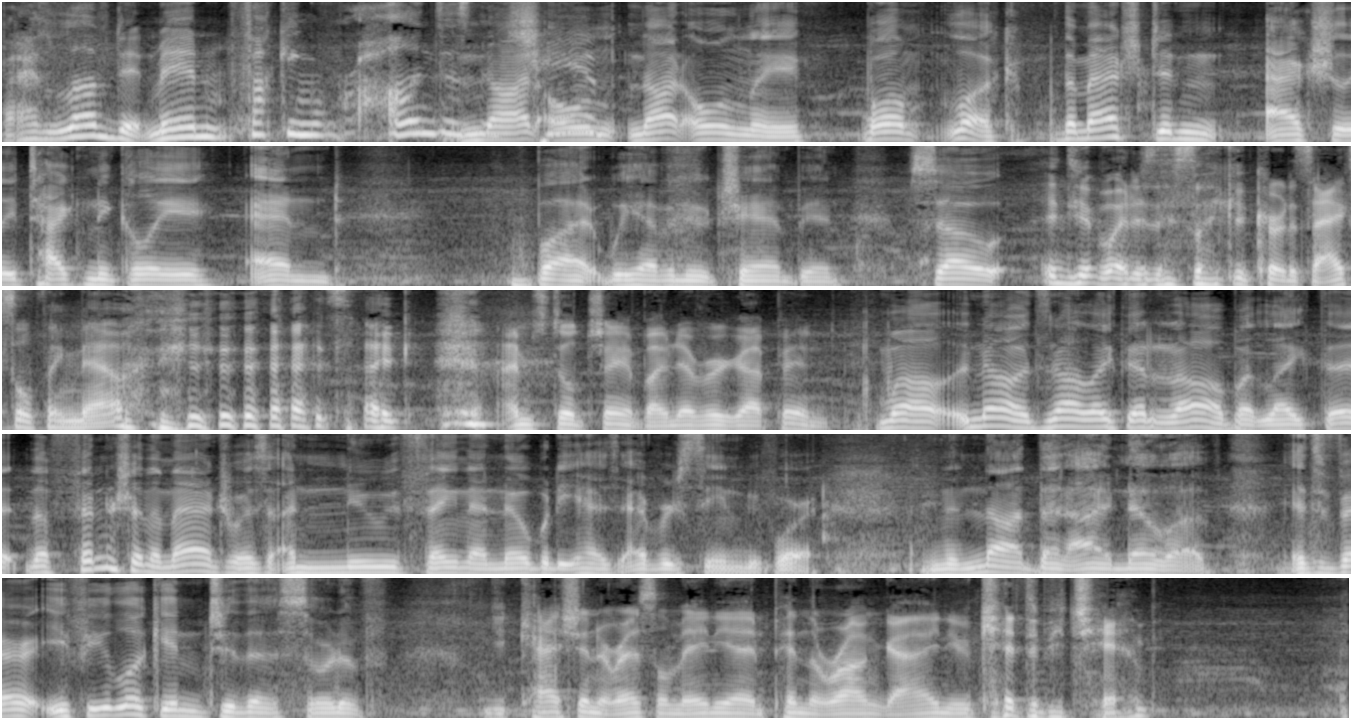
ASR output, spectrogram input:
But I loved it, man. Fucking Rollins is the Not champ. only, not only. Well, look, the match didn't actually technically end, but we have a new champion. So What is this like a Curtis Axel thing now? it's like I'm still champ. I never got pinned. Well, no, it's not like that at all. But like the the finish of the match was a new thing that nobody has ever seen before, not that I know of. It's very. If you look into the sort of You cash in at WrestleMania and pin the wrong guy, and you get to be champ.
